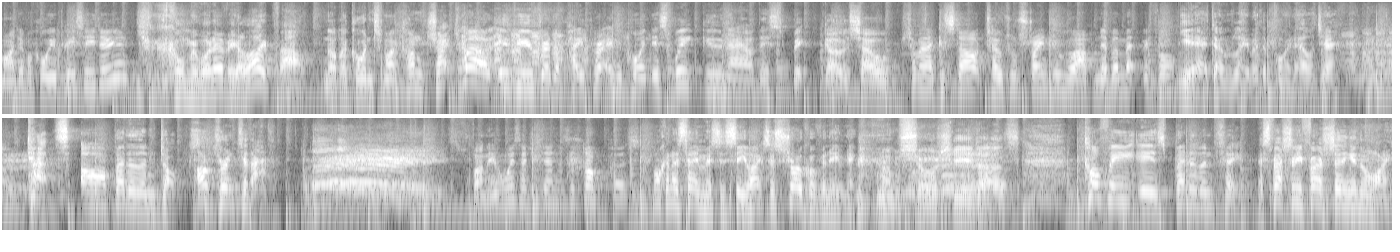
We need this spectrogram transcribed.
mind if I call you PC, do you? You can call me whatever you like, pal. Not according to my contract. Well, if you've read a paper at any point this week, you know how this bit goes. So, shall we make a start? Total stranger who I've never met before? Yeah, don't labour the point, LJ. Cats are better than dogs. I'll drink to that. It's funny, I always had you down as a dog person. What can I say? Mrs. C likes a stroke of an evening. I'm sure she does. Coffee is better than tea. Especially first thing in the morning.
